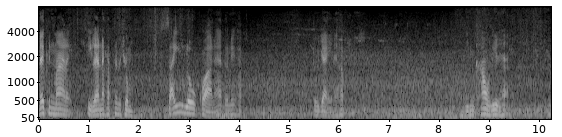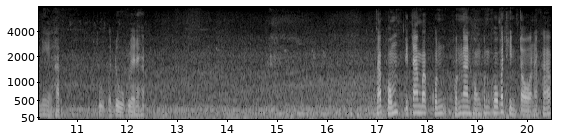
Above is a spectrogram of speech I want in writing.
ได้ขึ้นมาเลยอีกแล้วนะครับท่านผู้ชมไซส์โลกว่านะฮะตัวนี้ครับ ตัวใหญ่นะครับ ยิงเข้านี่นะฮะนี่ครับ ถูกกระดูกเลยนะครับ ครับผมติดตามกับผลงานของคุณโคพัถินต่อนะครับ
